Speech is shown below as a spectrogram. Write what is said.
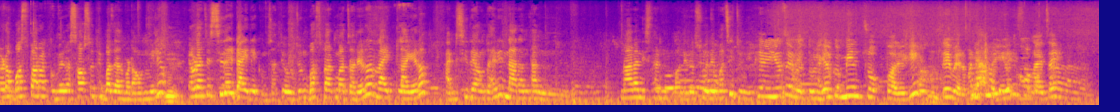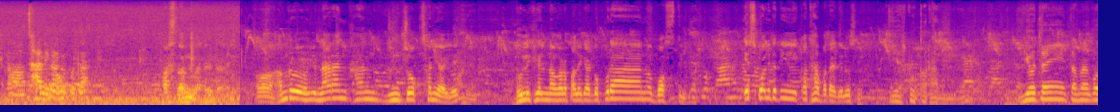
एउटा बस पार्क घुमेर सरस्वती बजारबाट आउनु मिल्यो। एउटा चाहिँ सिधै डाइरेक्ट हुन्छ। त्यो जुन बस पार्कमा झरेर राइट लागेर हामी सिधै आउँदाखेरि नारायण नारायण स्थान भनेर सोधेपछि जुन फेरि यो चाहिँ धुलखेलको मेन चोक पर्यो कि? त्यही भएर पनि हामीले यो ठाउँलाई चाहिँ छानेको हस् धन्यवाद है त हाम्रो यो नारायण खान जुन चोक छ नि अहिले धुलीखेल नगरपालिकाको पुरानो बस्ती। यसको अलिकति कथा बताइदिनुहोस् न। यसको कथा यो चाहिँ तपाईँको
